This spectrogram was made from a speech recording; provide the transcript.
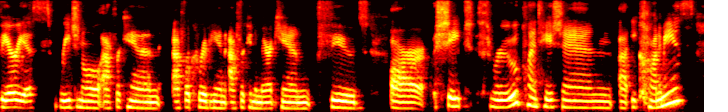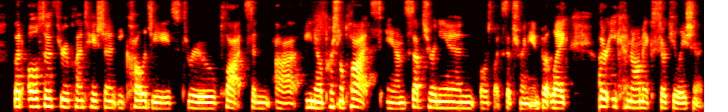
various regional african afro-caribbean african american foods are shaped through plantation uh, economies but also through plantation ecologies, through plots and uh, you know personal plots and subterranean or like subterranean, but like other economic circulation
